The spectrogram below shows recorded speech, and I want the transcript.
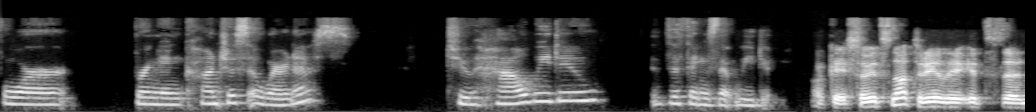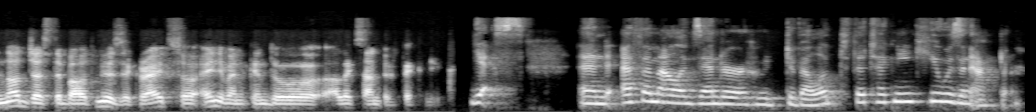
for bringing conscious awareness to how we do the things that we do. Okay, so it's not really, it's uh, not just about music, right? So anyone can do Alexander technique. Yes. And FM Alexander, who developed the technique, he was an actor.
